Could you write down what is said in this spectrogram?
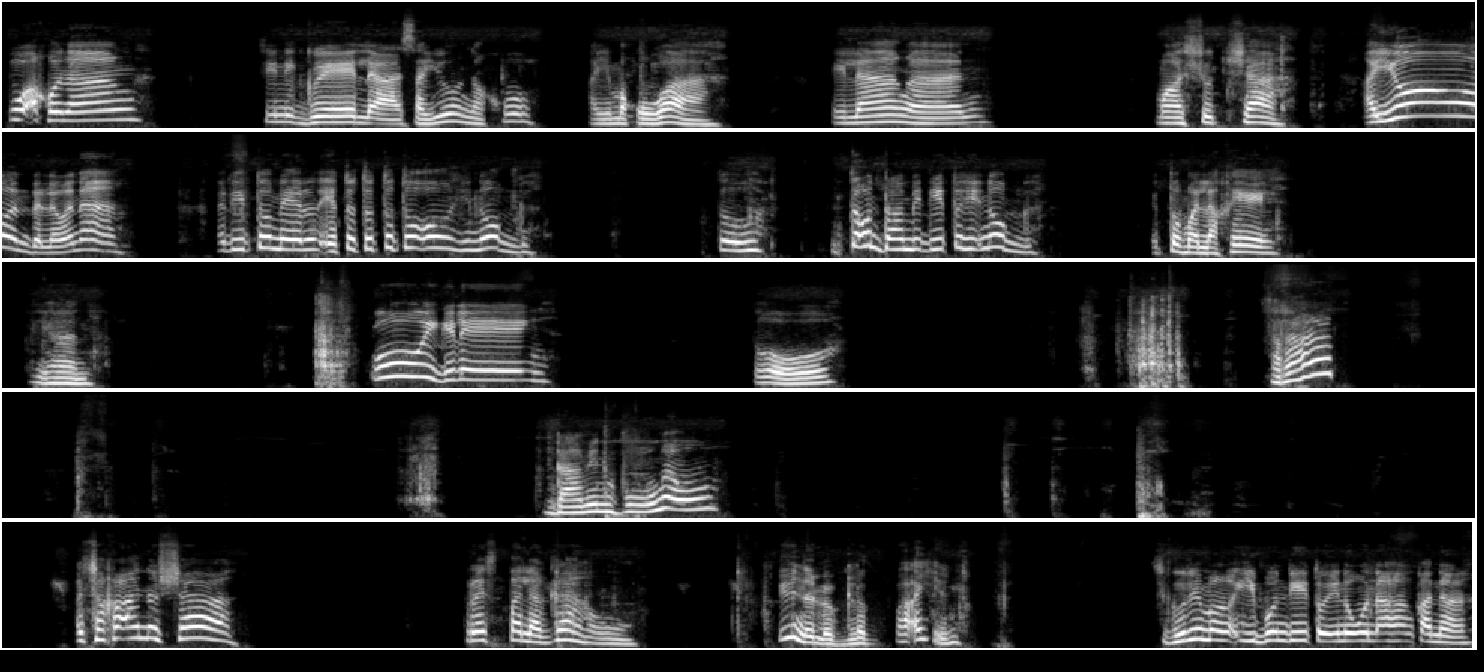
po ako ng siniguela. Ayun, ako. Ay makuha. Kailangan ma-shoot siya. Ayun! Dalawa na. Ah, dito meron. Ito, ito, ito, ito, oh, hinog. Ito. Ito, ang dami dito, hinog. Ito, malaki. Ayan. Uy, galing! Ito, oh. Sarap! Daming bunga, oh. At saka ano siya? Fresh talaga, oh. Yun, nalaglag pa. Ayun. Siguro yung mga ibon dito, inuunahan ka na.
